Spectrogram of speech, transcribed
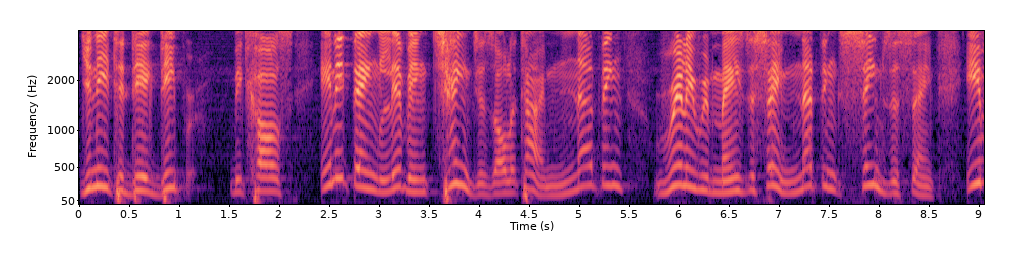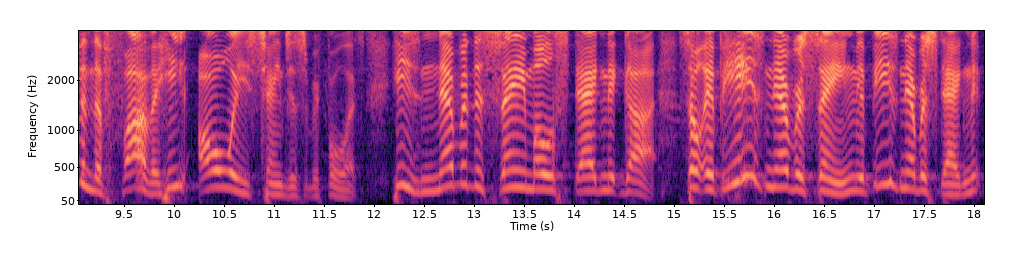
you need to dig deeper because anything living changes all the time. Nothing really remains the same. Nothing seems the same. Even the Father, He always changes before us. He's never the same old stagnant God. So if He's never same, if He's never stagnant,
